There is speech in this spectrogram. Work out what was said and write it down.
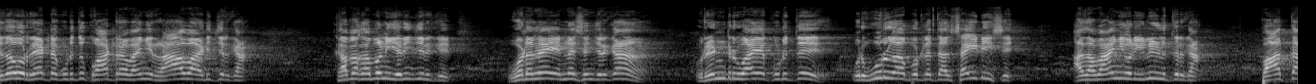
ஏதோ ஒரு ரேட்டை கொடுத்து குவாட்டரை வாங்கி ராவாக அடிச்சிருக்கான். கபகபன்னு எரிஞ்சிருக்கு. உடனே என்ன செஞ்சுருக்கான்? ரெண்டு ரூபாயை கொடுத்து ஒரு ஊறுகாய் பொட்டலத்தை அது சைடிஷு அதை வாங்கி ஒரு இழு இழுத்துருக்கான். பார்த்தா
